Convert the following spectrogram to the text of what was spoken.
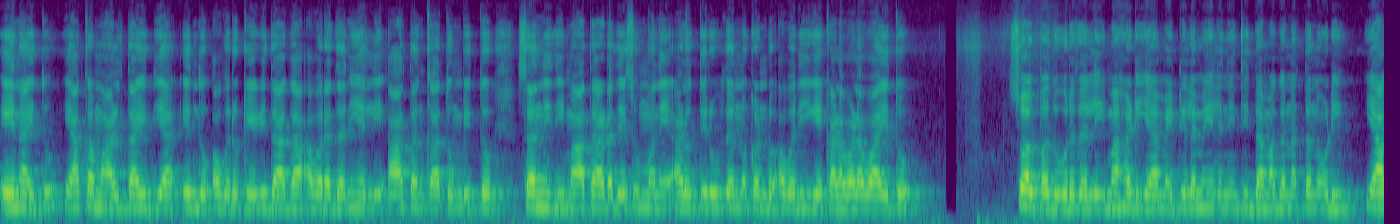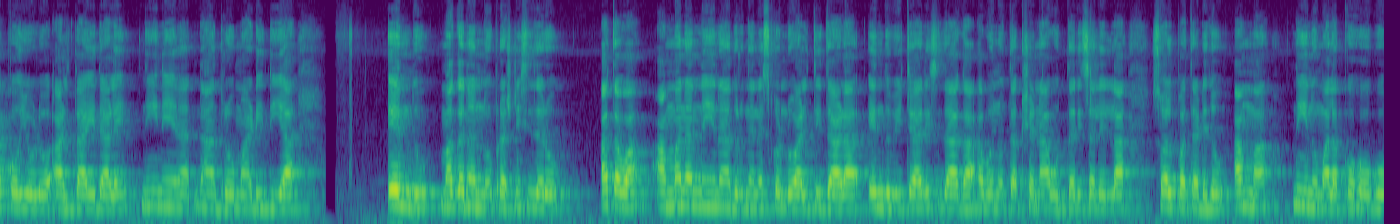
ಏನಾಯಿತು? ಯಾಕಮ್ಮ ಅಳ್ತಾ ಇದೆಯಾ ಎಂದು ಅವರು ಕೇಳಿದಾಗ ಅವರ ದನಿಯಲ್ಲಿ ಆತಂಕ ತುಂಬಿತ್ತು, ಸನ್ನಿಧಿ ಮಾತಾಡದೆ ಸುಮ್ಮನೆ ಅಳುತ್ತಿರುವುದನ್ನು ಕಂಡು ಅವರಿಗೆ ಕಳವಳವಾಯಿತು. ಸ್ವಲ್ಪ ದೂರದಲ್ಲಿ ಮಹಡಿಯ ಮೆಟ್ಟಿಲ ಮೇಲೆ ನಿಂತಿದ್ದ ಮಗನತ್ತ ನೋಡಿ, ಯಾಕೋ ಇವಳು ಅಳ್ತಾ ಇದ್ದಾಳೆ? ನೀನೇನಾದರೂ ಮಾಡಿದ್ದೀಯಾ? ಎಂದು ಮಗನನ್ನು ಪ್ರಶ್ನಿಸಿದರು. ಅಥವಾ ಅಮ್ಮನನ್ನೇನಾದರೂ ನೆನೆಸ್ಕೊಂಡು ಅಳ್ತಿದ್ದಾಳ? ಎಂದು ವಿಚಾರಿಸಿದಾಗ ಅವನು ತಕ್ಷಣ ಉತ್ತರಿಸಲಿಲ್ಲ. ಸ್ವಲ್ಪ ತಡೆದು, ಅಮ್ಮ, ನೀನು ಮಲಕ್ಕೋ ಹೋಗು.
